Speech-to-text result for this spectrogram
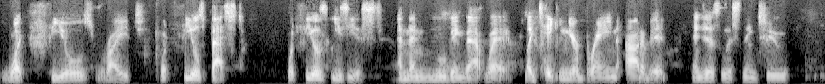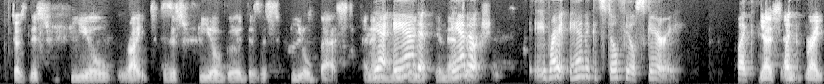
what feels right, what feels best, what feels easiest and then moving that way like taking your brain out of it and just listening to does this feel right? Does this feel good? Does this feel best? And then yeah, and it, in that and direction. It, right, and it could still feel scary. Like yes, like, and right.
